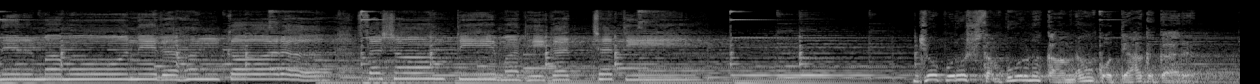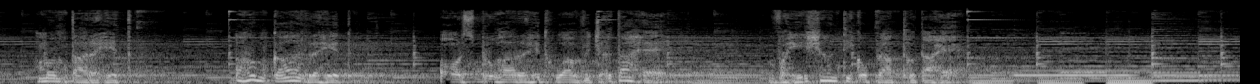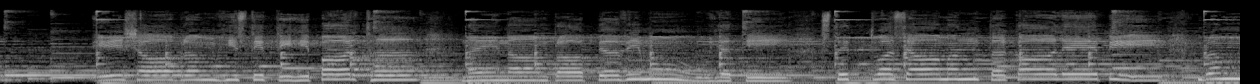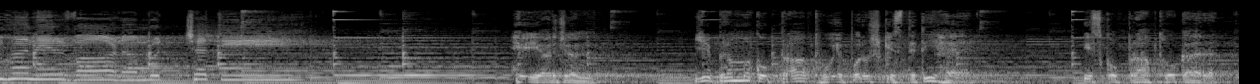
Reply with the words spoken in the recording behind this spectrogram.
निर्ममो निरहङ्कार स शान्तिमधिगच्छति जो पुरुष संपूर्ण कामनाओं को त्याग कर ममता रहित अहंकार रहित और स्पृहा रहित हुआ विचरता है वही शांति को प्राप्त होता है। एषा ब्रह्मि स्थितिः पार्थ नैनां प्राप्य विमूयति स्यामन्तकालेऽपि ब्रह्मनिर्वाणमृच्छति। हे अर्जुन ये ब्रह्म को प्राप्त हुए पुरुष की स्थिति है। इसको प्राप्त होकर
